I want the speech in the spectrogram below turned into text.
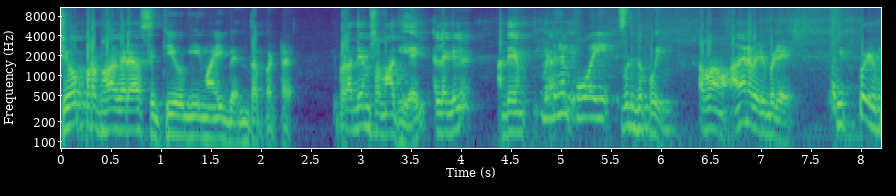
ശിവപ്രഭാകര സിദ്ധിയോഗിയുമായി ബന്ധപ്പെട്ട് ഇപ്പോൾ അദ്ദേഹം സമാധിയായി അല്ലെങ്കിൽ അദ്ദേഹം പോയി. ഇവിടുന്ന് പോയി. അപ്പം അങ്ങനെ വരുമ്പോഴേ ഇപ്പോഴും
